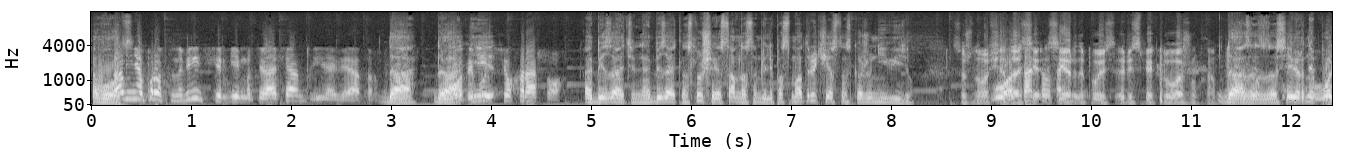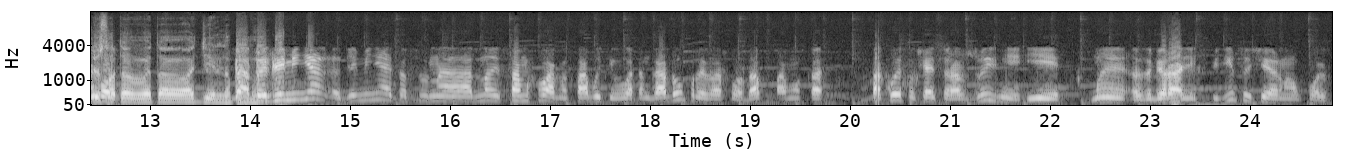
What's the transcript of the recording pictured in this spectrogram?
Вот. Там меня просто наберите Сергей Мартиросян или авиатор. Да, да. вот, и, и будет все хорошо. обязательно, обязательно. Слушай, я сам на самом деле посмотрю, честно скажу, не видел. Слушай, ну вообще, Вот, да, так се- Северный так- пояс, респект и уважуха. Да, за, за Северный полюс Вот. это, это отдельно, Да, то по-моему. есть для меня, для меня это одно из самых важных событий в этом году произошло, да, потому что такое случается раз в жизни, и мы забирали экспедицию Северного полюса,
